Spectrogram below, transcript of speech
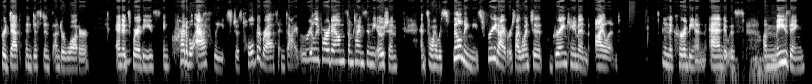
for depth and distance underwater. And it's mm-hmm. where these incredible athletes just hold their breath and dive really far down, sometimes in the ocean. And so I was filming these free divers. I went to Grand Cayman Island in the Caribbean, and it was amazing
